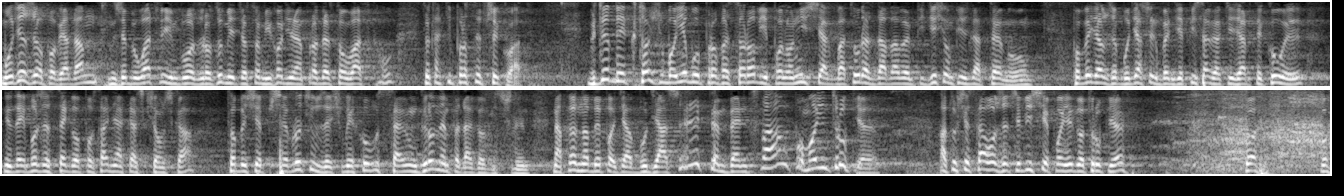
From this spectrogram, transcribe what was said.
młodzieży opowiadam, żeby łatwiej im było zrozumieć, o co mi chodzi naprawdę z tą łaską. To taki prosty przykład. Gdyby ktoś mojemu profesorowi poloniście, jak maturę zdawałem 55 lat temu, powiedział, że Budziaszek będzie pisał jakieś artykuły, nie daj Boże z tego powstanie jakaś książka, to by się przewrócił ze śmiechu z całym gronem pedagogicznym. Na pewno by powiedział, Budziaszek, ten Ben trwał po moim trupie. A tu się stało rzeczywiście po jego trupie, bo, bo,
